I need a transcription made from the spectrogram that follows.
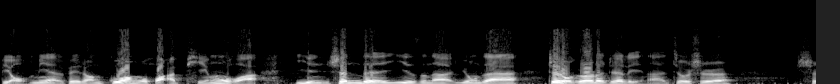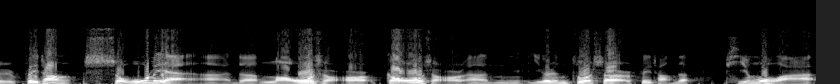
表面非常光滑、平滑。引申的意思呢，用在这首歌的这里呢，就是。是非常熟练啊的老手、高手啊，你一个人做事儿非常的平滑，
